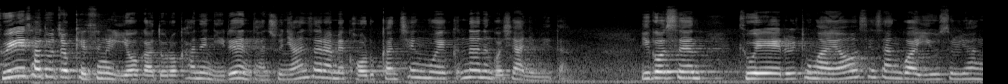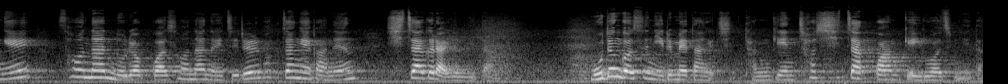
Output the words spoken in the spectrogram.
교회의 사도적 계승을 이어가도록 하는 일은 단순히 한 사람의 거룩한 책무에 끝나는 것이 아닙니다. 이것은 교회를 통하여 세상과 이웃을 향해 선한 노력과 선한 의지를 확장해가는 시작을 알립니다. 모든 것은 이름에 담긴 첫 시작과 함께 이루어집니다.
